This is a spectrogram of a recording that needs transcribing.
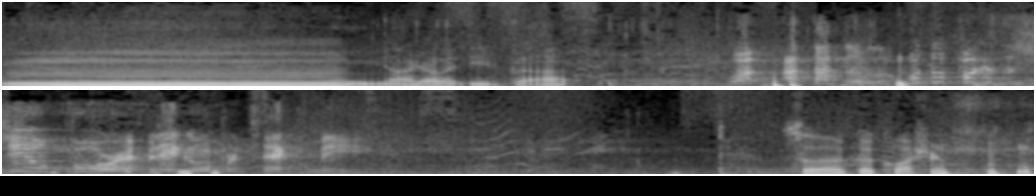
Mm, I gotta eat that. What? I thought the what the fuck is the shield for if it ain't gonna protect me? It's a good question.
